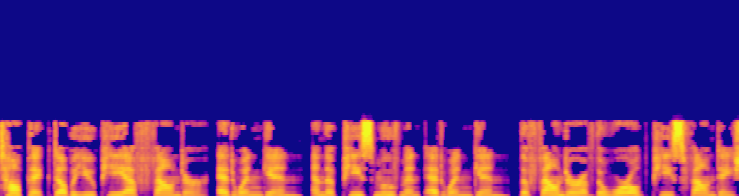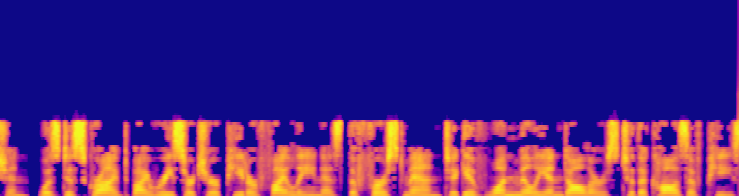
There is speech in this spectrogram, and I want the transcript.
Topic WPF founder, Edwin Ginn, and the peace movement Edwin Ginn, the founder of the World Peace Foundation, was described by researcher Peter Filene as the first man to give $1 million to the cause of peace.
